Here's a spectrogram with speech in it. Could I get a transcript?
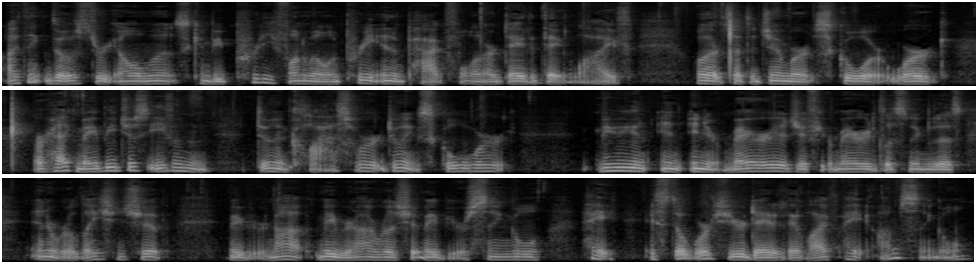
I think those three elements can be pretty fundamental and pretty impactful in our day to day life, whether it's at the gym or at school or at work, or heck, maybe just even doing classwork, doing schoolwork, maybe in, in, in your marriage, if you're married listening to this, in a relationship, maybe you're not, maybe you're not in a relationship, maybe you're single. Hey, it still works your day to day life. Hey, I'm single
